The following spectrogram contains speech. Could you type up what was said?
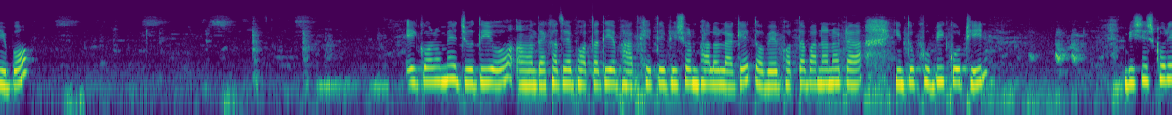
নেব। এই গরমে যদিও দেখা যায় ভর্তা দিয়ে ভাত খেতে ভীষণ ভালো লাগে, তবে ভর্তা বানানোটা কিন্তু খুবই কঠিন। বিশেষ করে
